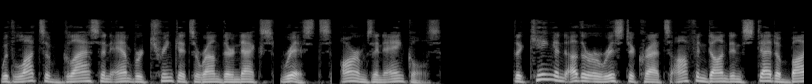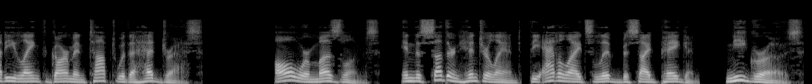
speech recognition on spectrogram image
with lots of glass and amber trinkets around their necks, wrists, arms and ankles. The king and other aristocrats often donned instead a body-length garment topped with a headdress. All were Muslims. In the southern hinterland, the Adalites lived beside pagan Negroes,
